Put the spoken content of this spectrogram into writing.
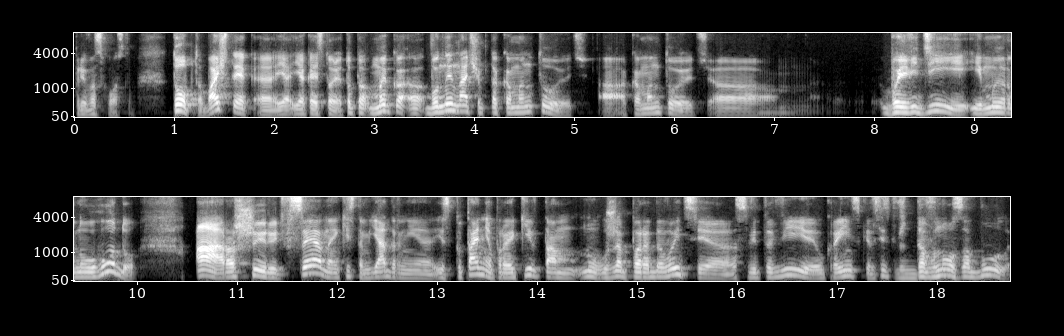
превосходство. Тобто, бачите, як, яка історія? Тобто, ми вони, начебто, коментують, коментують бойові дії і мирну угоду а розширюють все на якісь там ядерні іспитання, про які там ну вже передовиці світові, українські, російські вже давно забули.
